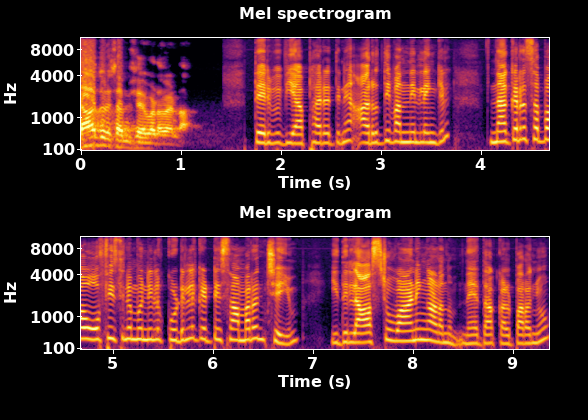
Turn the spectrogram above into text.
യാതൊരു സംശയം ഇവിടെ വേണ്ട. തെരുവ് വ്യാപാരത്തിന് അറുതി വന്നില്ലെങ്കിൽ നഗരസഭാ ഓഫീസിന് മുന്നിൽ കുടിൽ കെട്ടി സമരം ചെയ്യും. ഇത് ലാസ്റ്റ് വാണിംഗ് ആണെന്നും നേതാക്കൾ പറഞ്ഞു.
